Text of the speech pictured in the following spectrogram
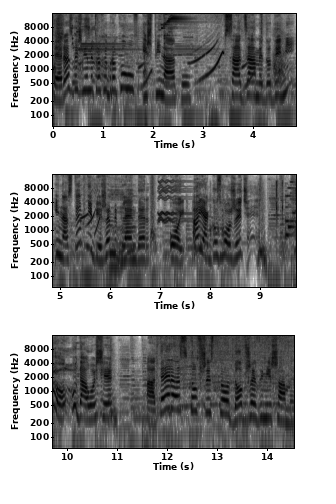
Teraz weźmiemy trochę brokułów i szpinaku. Wsadzamy do dyni i następnie bierzemy blender. Oj, a jak go złożyć? O, udało się. A teraz to wszystko dobrze wymieszamy.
